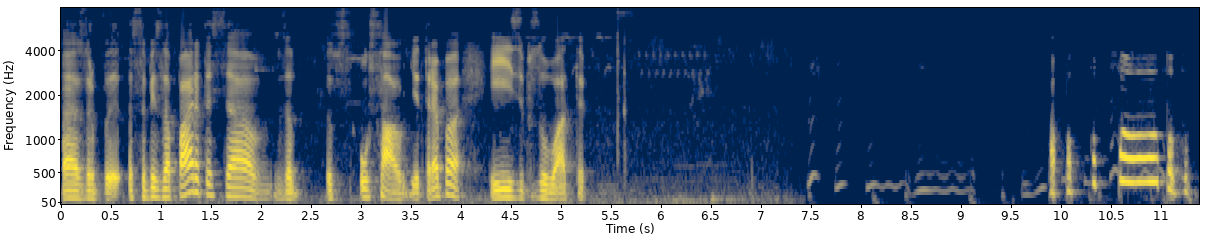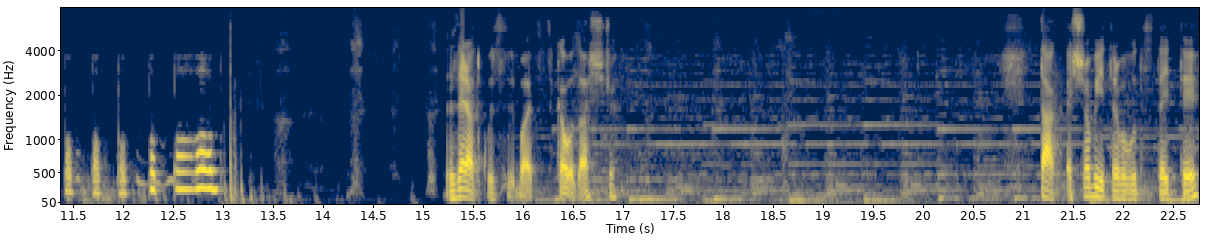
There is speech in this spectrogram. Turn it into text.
А, зроби... собі запаритися в... у сауні. Треба її зіпсувати. Зарядку бачите, цікаво, да що. Так, а що мені треба буде знайти?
